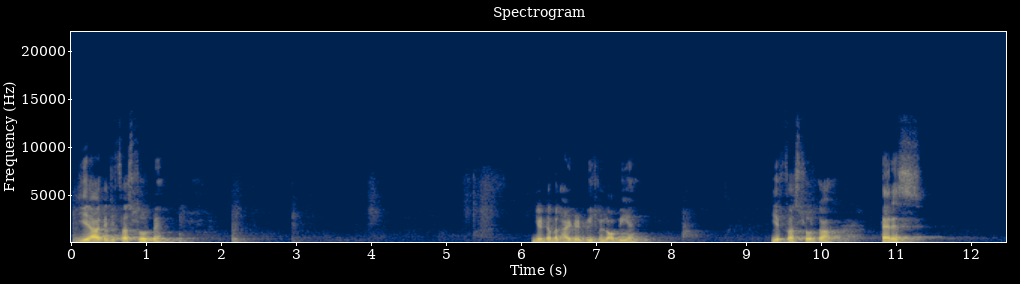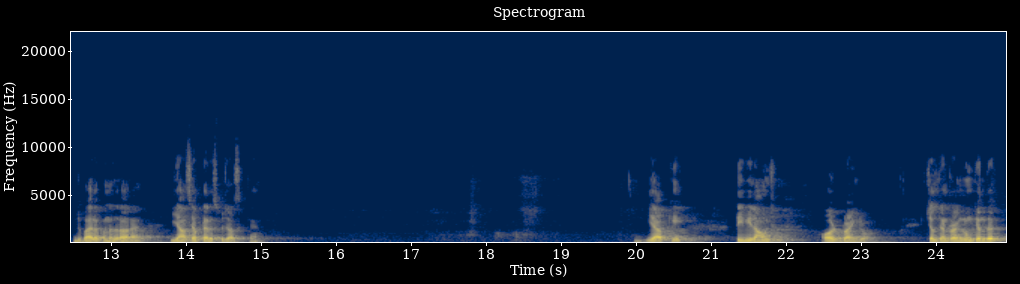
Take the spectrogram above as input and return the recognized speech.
ये आ गया जी फ़र्स्ट फ्लोर पे। ये डबल हाइटेड बीच में लॉबी है। ये फ़र्स्ट फ्लोर का टेरेस जो बाहर आपको नज़र आ रहा है, यहाँ से आप टेरेस पे जा सकते हैं। ये आपकी टीवी लाउंज और ड्राइंग रूम चलते हैं ड्राइंग रूम के अंदर।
